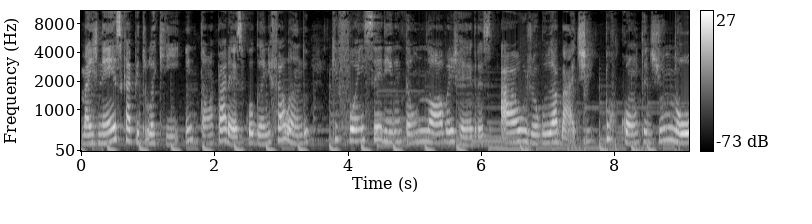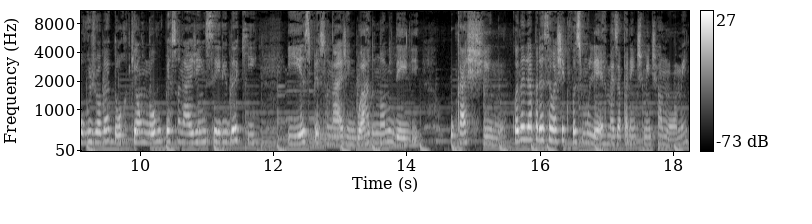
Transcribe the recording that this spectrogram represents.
Mas nesse capítulo aqui, então aparece Kogani falando que foi inserido então novas regras ao jogo do abate por conta de um novo jogador, que é um novo personagem inserido aqui. E esse personagem guarda o nome dele, o Kashimo. Quando ele apareceu, eu achei que fosse mulher, mas aparentemente é um homem.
